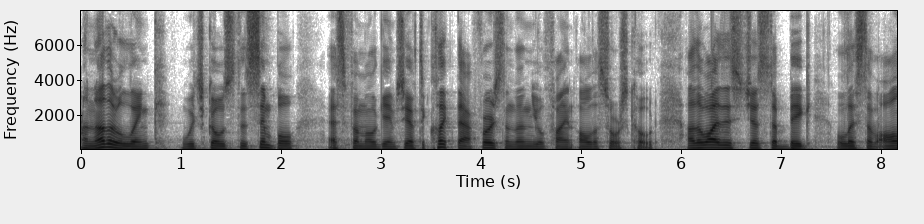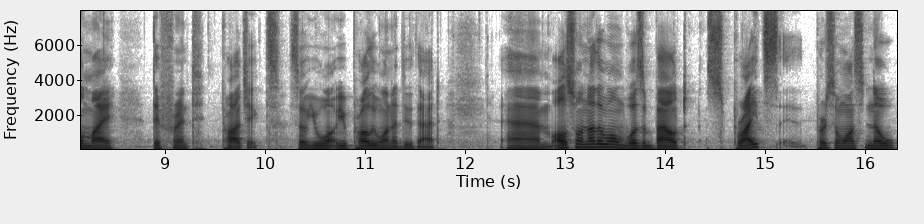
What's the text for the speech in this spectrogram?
another link which goes to simple SFML game. So you have to click that first and then you'll find all the source code. Otherwise it's just a big list of all my different projects. So you want you probably want to do that. Um, also another one was about sprites. Person wants to know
